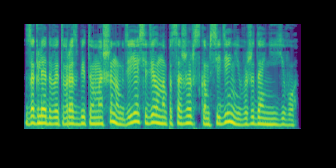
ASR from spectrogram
Заглядывает в разбитую машину, где я сидел на пассажирском сиденье в ожидании его.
